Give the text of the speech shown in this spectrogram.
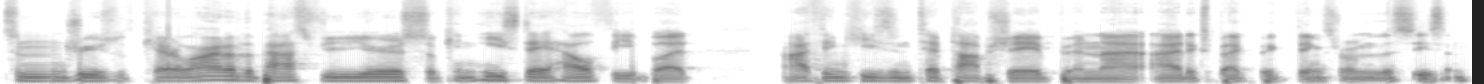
some injuries with Carolina the past few years. So can he stay healthy? But I think he's in tip top shape and I, would expect big things from him this season.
